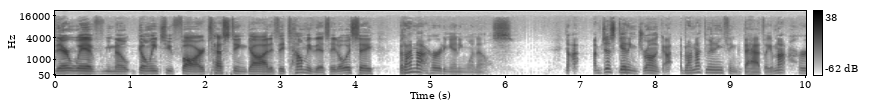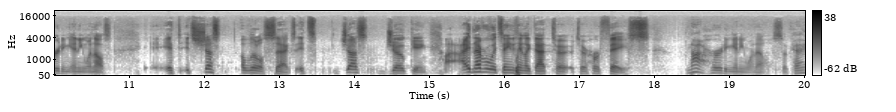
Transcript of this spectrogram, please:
their way of you know going too far, testing God, is they tell me this. They'd always say, but I'm not hurting anyone else. I, am just getting drunk, I, but I'm not doing anything bad. Like, I'm not hurting anyone else. It, it's just a little sex. It's just joking. I, I never would say anything like that to, to her face. I'm not hurting anyone else, okay?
